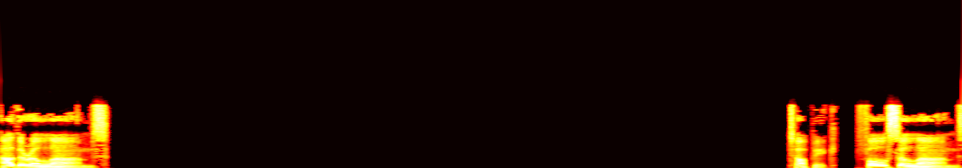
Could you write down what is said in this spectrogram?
Other alarms False alarms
